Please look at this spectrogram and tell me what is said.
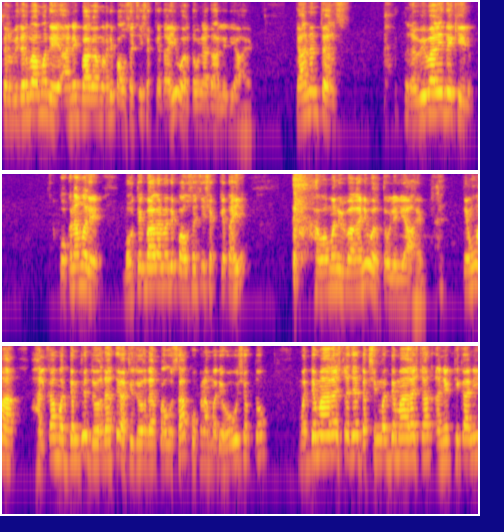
तर विदर्भामध्ये अनेक भागामध्ये पावसाची शक्यताही वर्तवण्यात आलेली आहे. त्यानंतर रविवारी देखील कोकणामध्ये बहुतेक भागांमध्ये पावसाची शक्यताही हवामान विभागाने वर्तवलेली आहे. तेव्हा हलका मध्यम ते जोरदार ते अतिजोरदार पाऊस हा कोकणामध्ये होऊ शकतो. मध्य महाराष्ट्राच्या दक्षिण मध्य महाराष्ट्रात अनेक ठिकाणी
